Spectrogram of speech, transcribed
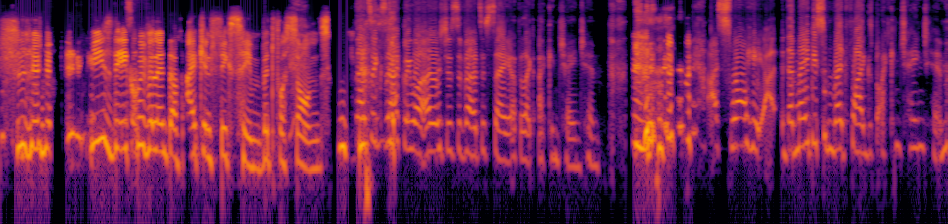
He's the equivalent of I can fix him, but for songs. That's exactly what I was just about to say. I feel like I can change him. I swear he. I, there may be some red flags, but I can change him.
